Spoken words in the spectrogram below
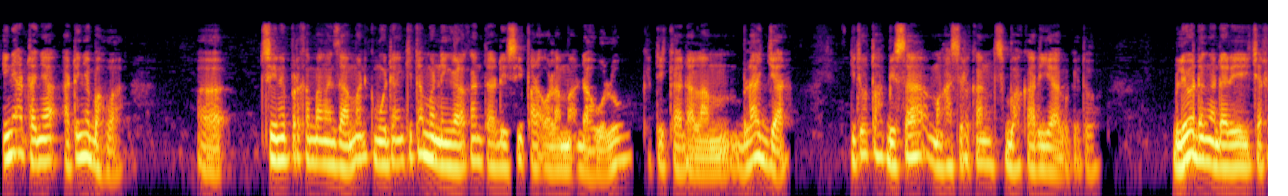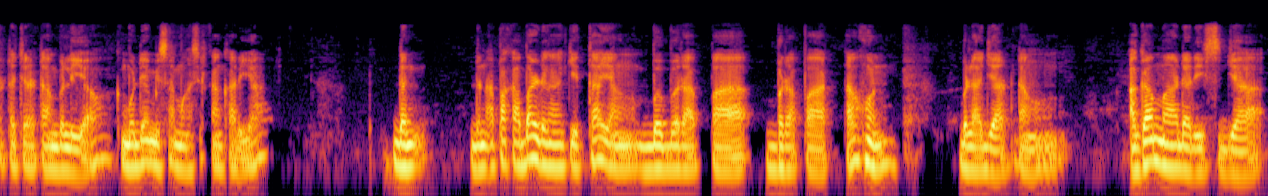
Ini artinya artinya bahwa uh, sini perkembangan zaman kemudian kita meninggalkan tradisi para ulama dahulu ketika dalam belajar itu toh bisa menghasilkan sebuah karya begitu. Beliau dengan dari catatan-catatan beliau kemudian bisa menghasilkan karya dan dan apa kabar dengan kita yang beberapa berapa tahun belajar tentang agama dari sejak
